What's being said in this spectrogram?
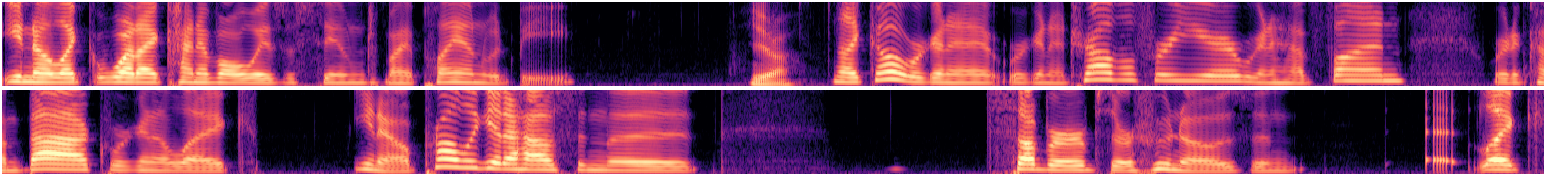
you know, like what I kind of always assumed my plan would be. Yeah. Like, oh, we're to, we're to travel for a year. We're to have fun. We're to come back. We're to like you know, probably get a house in the suburbs or who knows and eh, like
